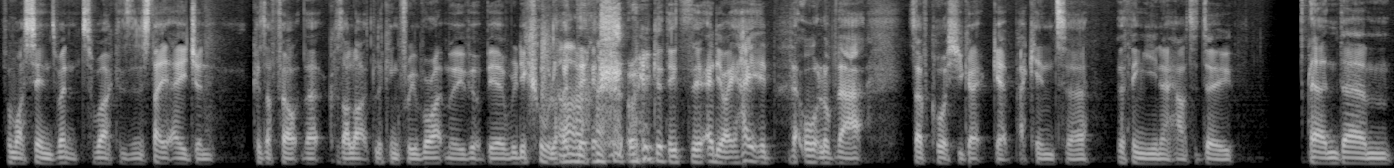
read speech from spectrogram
for my sins went to work as an estate agent because I felt that because I liked looking through Rightmove, it would be a really cool idea, a really good thing to do. Anyway, I hated that, all of that. So of course, you get get back into the thing you know how to do, and um,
